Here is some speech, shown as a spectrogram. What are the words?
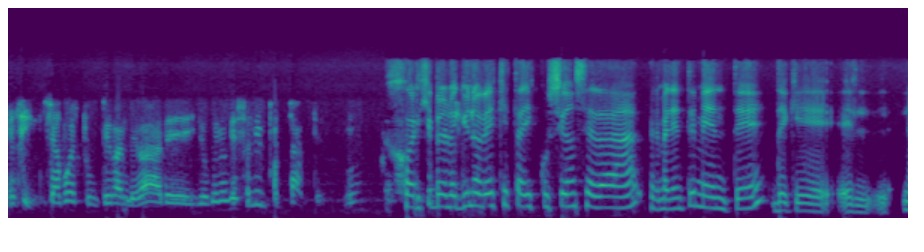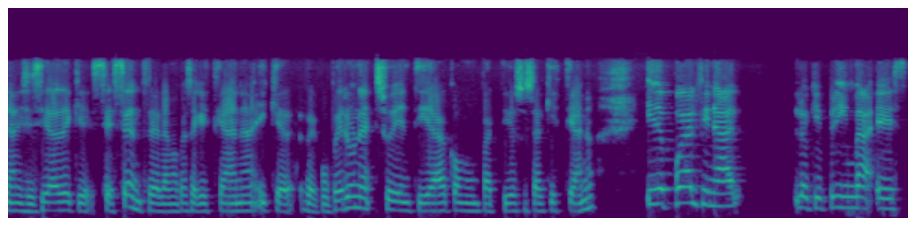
en fin, se ha puesto un tema en debate, yo creo que eso es lo importante. Jorge, pero lo que uno ve es que esta discusión se da permanentemente de que la necesidad de que se centre la democracia cristiana y que recupere su identidad como un partido social cristiano, y después al final lo que prima es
